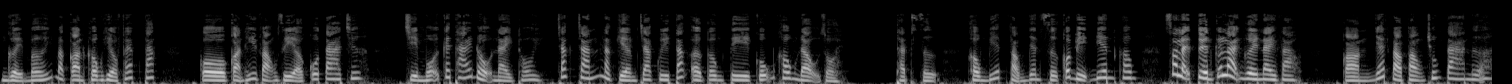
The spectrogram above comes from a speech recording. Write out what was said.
Người mới mà còn không hiểu phép tắc. Cô còn hy vọng gì ở cô ta chứ? Chỉ mỗi cái thái độ này thôi, chắc chắn là kiểm tra quy tắc ở công ty cũng không đậu rồi. Thật sự, không biết phòng nhân sự có bị điên không? Sao lại tuyển cái loại người này vào? Còn nhét vào phòng chúng ta nữa.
